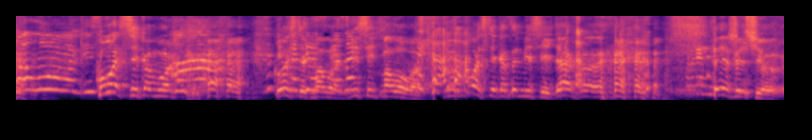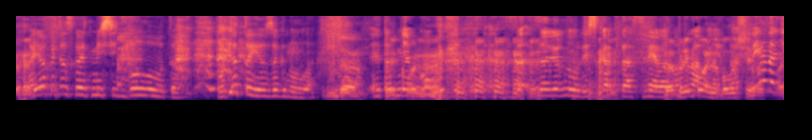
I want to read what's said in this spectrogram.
Малого бесить. Костика может. Костик хотела малой, месить малого. Ну, Костика замесить. Блин, Ты же еще. А я хотела сказать месить болото. Вот это я загнула. Да, Это у меня губы за- за- завернулись как-то слева Да, прикольно Не получилось, Лена, Вась.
